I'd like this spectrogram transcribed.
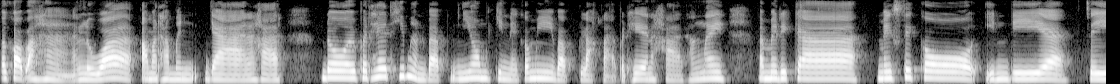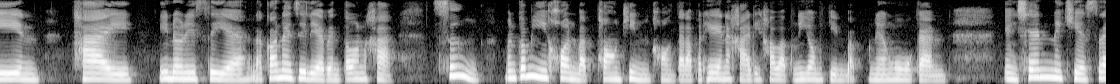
ประกอบอาหารหรือว่าเอามาทำเป็นยานะคะ โดยประเทศที่เหมือนแบบนิยมกินเนี่ยก็มีแบบหลากหลายประเทศนะคะ ทั้งในอเมริกา เม็กซิโก อินเดีย จีน ไทย อินโดนีเซีย แล้วก็ไนจีเรียเป็นต้นค่ะ ซึ่งมันก็มีคนแบบท้องถิ่นของแต่ละประเทศนะคะ ที่เขาแบบนิยมกินแบบเนื้องูกัน อย่างเช่นในเคสแร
